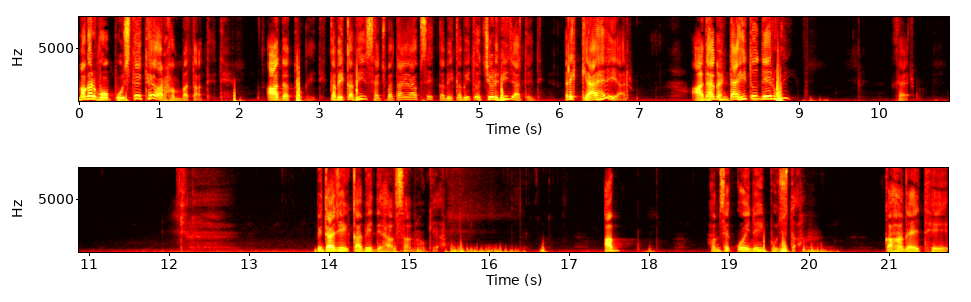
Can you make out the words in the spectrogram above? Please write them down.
मगर वो पूछते थे और हम बताते थे। आदत हो गई थी। कभी कभी सच बताएँ आपसे कभी कभी तो चिढ़ भी जाते थे। अरे क्या है यार? आधा घंटा ही तो देर हुई। खैर। पिताजी का भी देहावसान हो गया। अब हमसे कोई नहीं पूछता। कहाँ गए थे?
